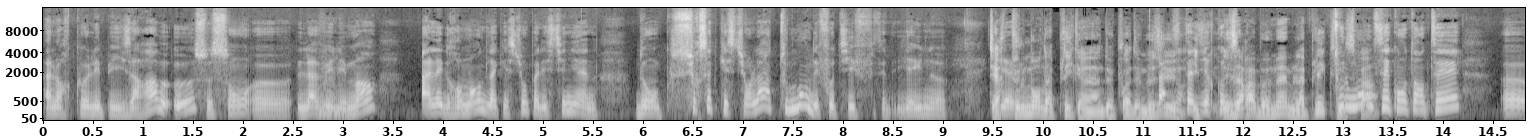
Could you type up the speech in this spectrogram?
alors que les pays arabes, eux, se sont lavés mmh. les mains allègrement de la question palestinienne. Donc sur cette question-là, tout le monde est fautif. Il y a une... C'est-à-dire tout le monde applique un deux poids deux bah, mesures. les Arabes eux-mêmes l'appliquent, Tout le monde s'est contenté euh,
